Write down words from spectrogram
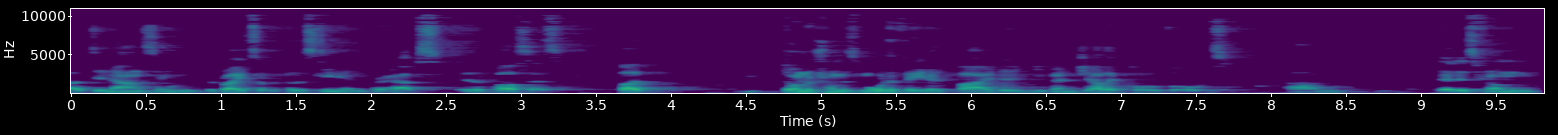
uh, denouncing the rights of the Palestinian, perhaps, in the process. But Donald Trump is motivated by the evangelical vote. Um, that is from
